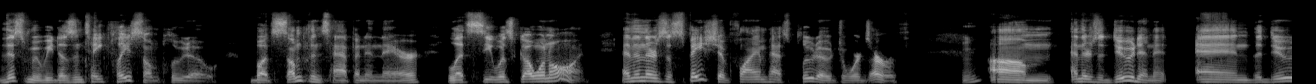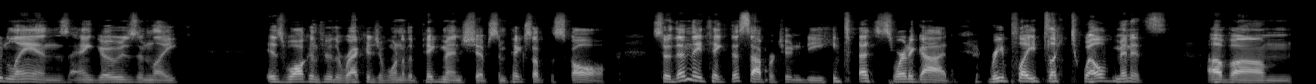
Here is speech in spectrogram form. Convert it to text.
This movie doesn't take place on Pluto, but something's happening there. Let's see what's going on and then there's a spaceship flying past Pluto towards Earth. Mm-hmm. Um, and there's a dude in it, and the dude lands and goes and like is walking through the wreckage of one of the pigmen ships and picks up the skull. So then they take this opportunity to swear to God, replay like 12 minutes of um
